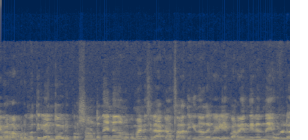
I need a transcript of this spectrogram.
ഇവരുടെ കുടുംബത്തിൽ എന്തോ ഒരു പ്രശ്നമുണ്ടെന്ന് തന്നെ നമുക്ക് മനസ്സിലാക്കാൻ സാധിക്കുന്നത് അത് വെളി പറയുന്നില്ലെന്നേ ഉള്ളൂ.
